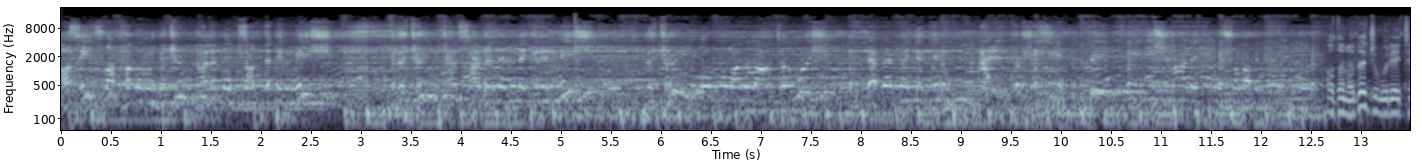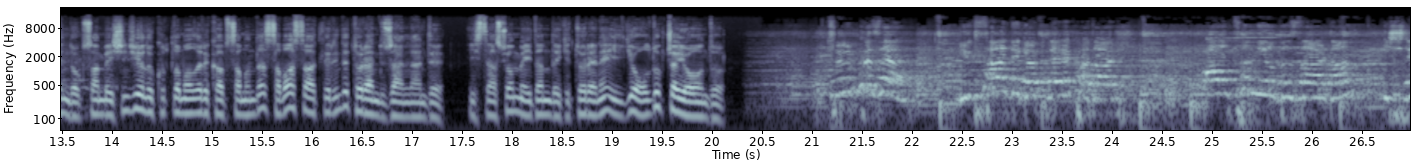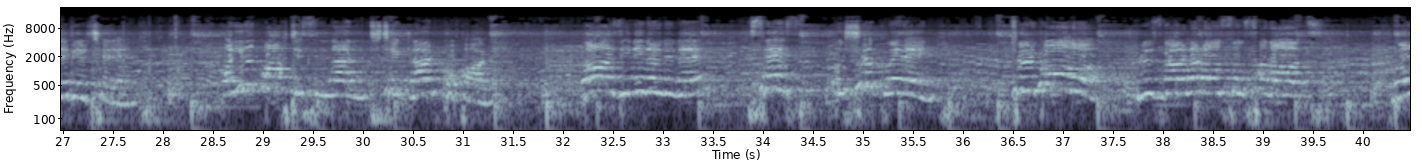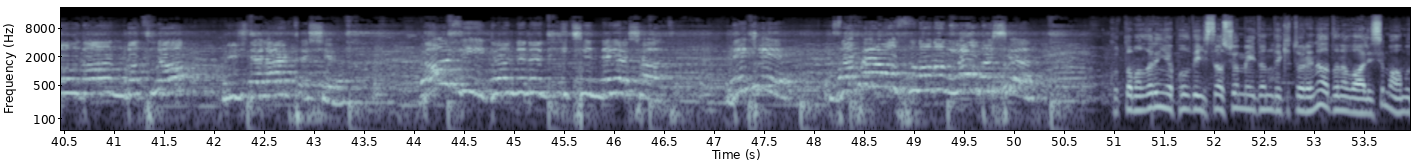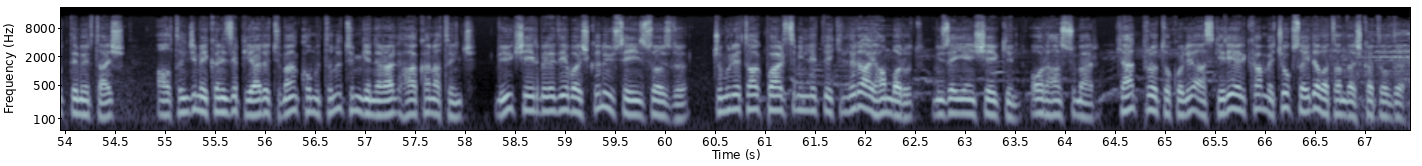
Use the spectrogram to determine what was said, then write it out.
Aziz vatanın bütün kaleleri zapt edilmiş, bütün tersanelerine girilmiş, bütün ordularına atılmış ve memleketin her köşesi bir fiil işgal edilmiş olabilir. Adana'da Cumhuriyet'in 95. yılı kutlamaları kapsamında sabah saatlerinde tören düzenlendi. İstasyon meydanındaki törene ilgi oldukça yoğundu. Türk ışık ve renk. Türkoğlu rüzgarlar olsun sanat. Doğudan batıya müjdeler taşı. Gazi gönlünün içinde yaşat. De ki zafer olsun onun yoldaşı. Kutlamaların yapıldığı istasyon meydanındaki törene Adana Valisi Mahmut Demirtaş, 6. Mekanize Piyade Tümen Komutanı Tümgeneral Hakan Atınç, Büyükşehir Belediye Başkanı Hüseyin Sözlü, Cumhuriyet Halk Partisi milletvekilleri Ayhan Barut, Müzeyyen Şevkin, Orhan Sümer, kent protokolü, askeri erkan ve çok sayıda vatandaş katıldı.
